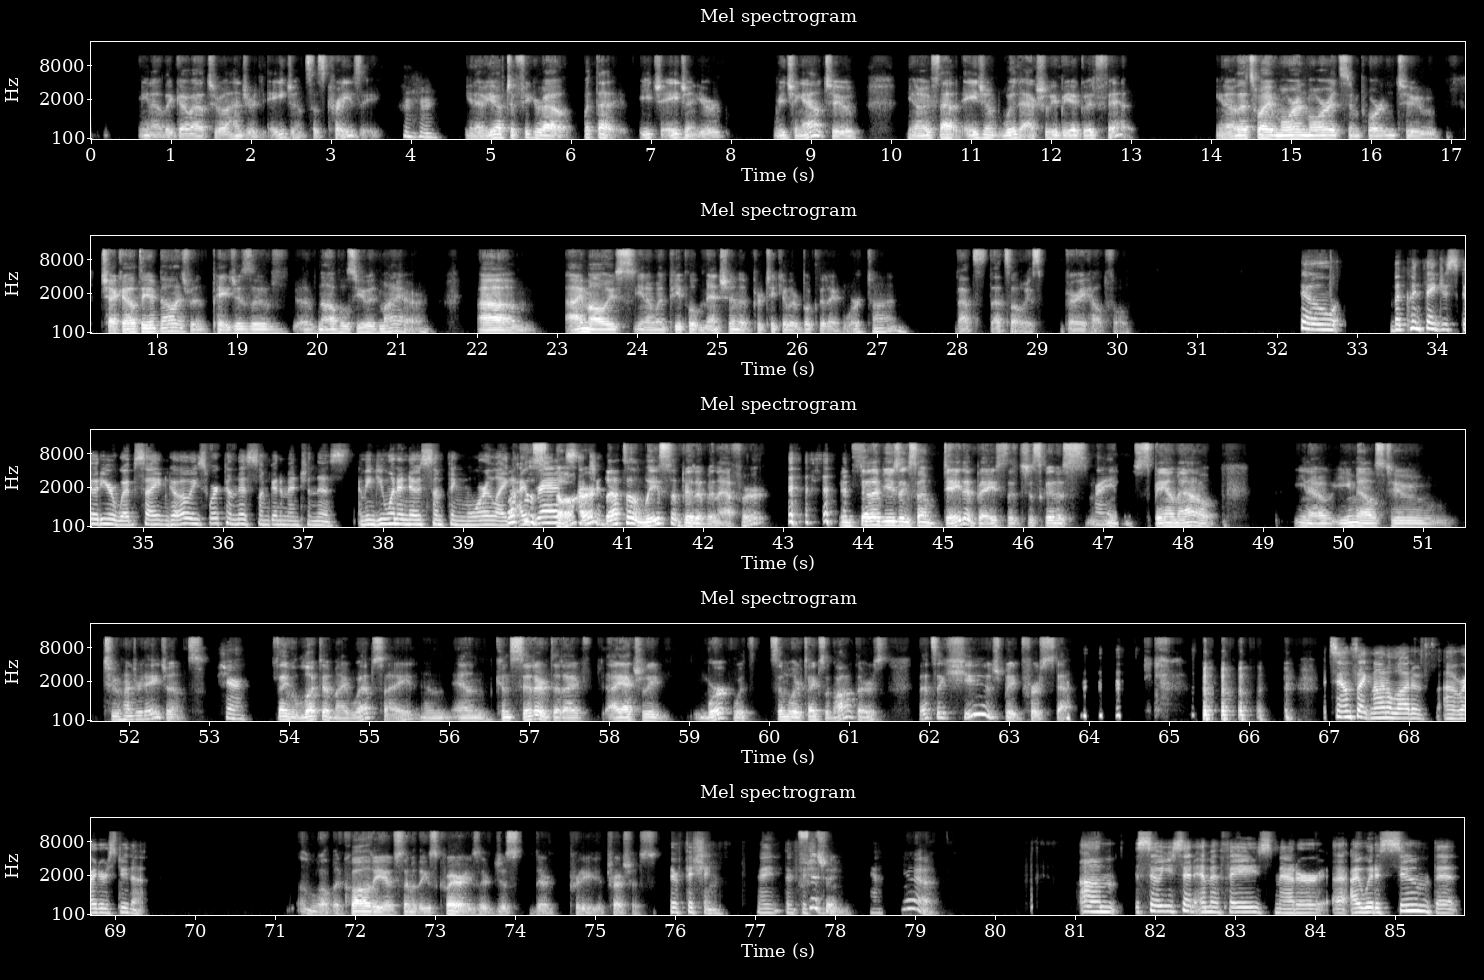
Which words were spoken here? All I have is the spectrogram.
you know, they go out to a hundred agents. That's crazy. Mm-hmm. You know, you have to figure out what that each agent you're reaching out to, you know, if that agent would actually be a good fit. You know, that's why more and more it's important to check out the acknowledgement pages of, of novels you admire. Um, I'm always, you know, when people mention a particular book that I've worked on, that's that's always very helpful. So, but couldn't they just go to your website and go, "Oh, he's worked on this, so I'm going to mention this." I mean, do you want to know something more? Like That's I read a That's at least a bit of an effort. Instead of using some database that's just going to, you know, spam out, you know, emails to 200 agents. sure. They've looked at my website and and considered that I've I actually work with similar types of authors, that's a huge big first step. It sounds like not a lot of uh, writers do that. Well, the quality of some of these queries are just they're pretty atrocious. They're fishing, right? They're fishing. Fishing. Yeah. Yeah. Um, so you said MFAs matter. I would assume that,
